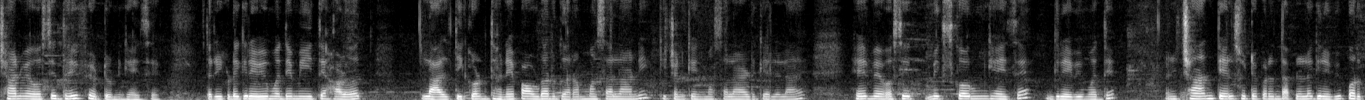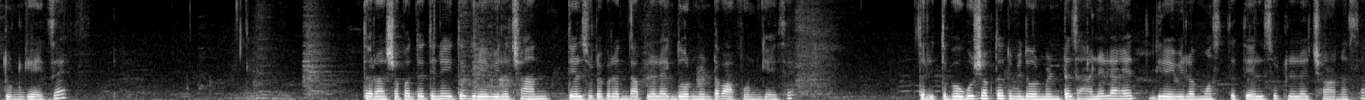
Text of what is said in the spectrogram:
छान व्यवस्थित दही फेटून घ्यायचे तर इकडे ग्रेव्हीमध्ये मी इथे हळद लाल तिखट धने पावडर गरम मसाला आणि किचन किंग मसाला ॲड केलेला आहे. हे व्यवस्थित मिक्स करून घ्यायचं आहे ग्रेव्हीमध्ये. आणि छान तेल सुटेपर्यंत आपल्याला ग्रेव्ही परतून घ्यायचं आहे तर अशा पद्धतीने इथं ग्रेव्हीला छान तेल सुटेपर्यंत आपल्याला एक दोन मिनटं वाफवून घ्यायचं आहे तर इथं बघू शकता तुम्ही दोन मिनटं झालेले आहेत. ग्रेव्हीला मस्त तेल सुटलेलं आहे छान असं.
